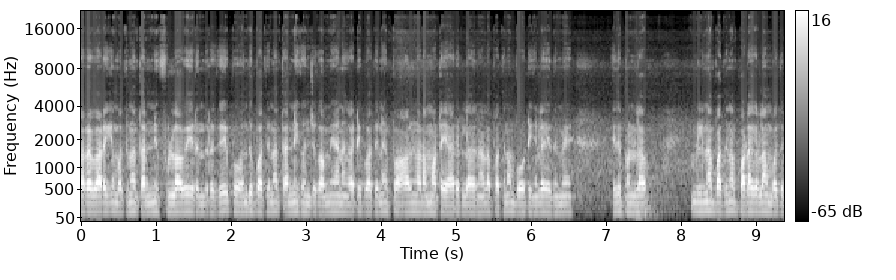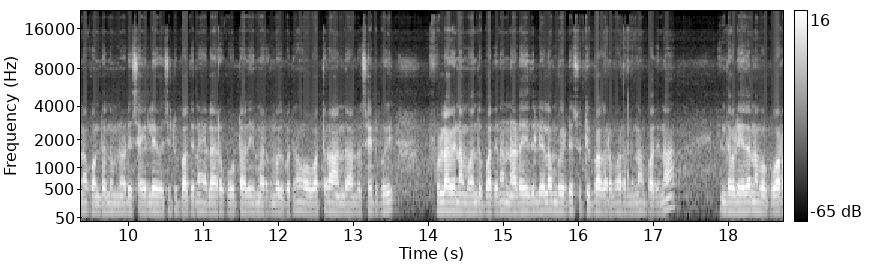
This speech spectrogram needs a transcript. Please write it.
வர வரைக்கும் பார்த்தீங்கன்னா தண்ணி ஃபுல்லாகவே இருந்திருக்கு. இப்போ வந்து பார்த்தீங்கன்னா தண்ணி கொஞ்சம் கம்மியானங்காட்டி பார்த்தீங்கன்னா இப்போ ஆள் நடமாட்டம் யாரும் இல்லாதனால பார்த்தீங்கன்னா போட்டிங்கில் எதுவுமே இது பண்ணல. இல்லைன்னா பார்த்தீங்கன்னா படகெல்லாம் பார்த்தீங்கன்னா கொண்டு வந்து முன்னாடி சைட்லேயே வச்சுட்டு பார்த்தீங்கன்னா எல்லோரும் கூட்டம் அதிகமாக இருக்கும்போது பார்த்தீங்கன்னா ஒவ்வொருத்தரும் அந்த அந்த சைடு போய் ஃபுல்லாகவே நம்ம வந்து பார்த்தீங்கன்னா நட இதுலலாம் போயிட்டு சுற்றி பார்க்குற மாதிரி இருந்ததுன்னா பார்த்தீங்கன்னா இந்த வழியாக தான் நம்ம போகிற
